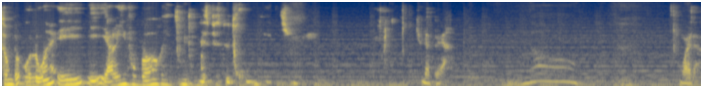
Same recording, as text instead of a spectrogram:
tombe au loin et, et arrive au bord et tombe dans une espèce de trou et tu, tu la perds. Voilà,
